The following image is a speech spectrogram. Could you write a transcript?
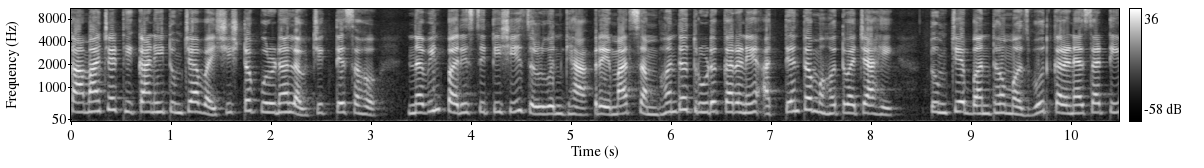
कामाच्या ठिकाणी तुमच्या वैशिष्ट्यपूर्ण लवचिकतेसह नवीन परिस्थितीशी जुळवून घ्या. प्रेमात संबंध दृढ करणे अत्यंत महत्त्वाचे आहे. तुमचे बंध मजबूत करण्यासाठी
